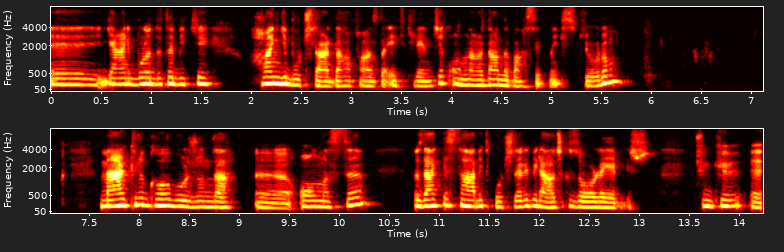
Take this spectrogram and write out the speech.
E, yani burada tabii ki hangi burçlar daha fazla etkilenecek onlardan da bahsetmek istiyorum. Merkür'ün kova burcunda e, olması özellikle sabit burçları birazcık zorlayabilir. Çünkü e,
